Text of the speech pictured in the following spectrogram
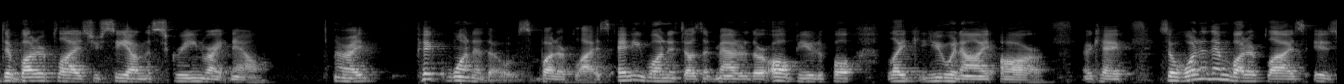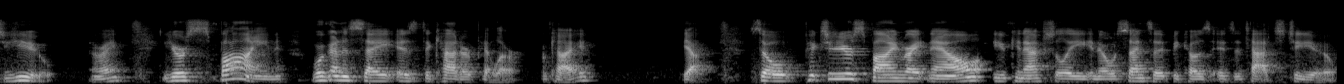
the butterflies you see on the screen right now. All right, pick one of those butterflies, any one, it doesn't matter. They're all beautiful like you and I are. Okay, so one of them butterflies is you. All right, your spine, we're going to say, is the caterpillar. Okay, yeah. So picture your spine right now. You can actually, you know, sense it because it's attached to you.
